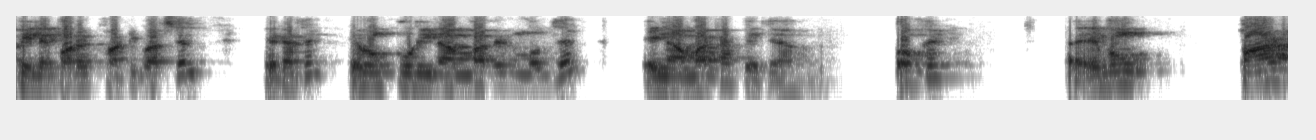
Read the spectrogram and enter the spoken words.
পেলে পরে ফর্টি পার্সেন্ট এটাতে এবং কুড়ি নাম্বারের মধ্যে এই নাম্বারটা পেতে হবে। ওকে এবং পার্ট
